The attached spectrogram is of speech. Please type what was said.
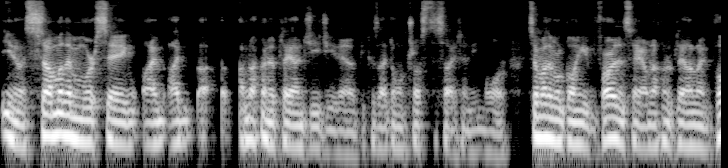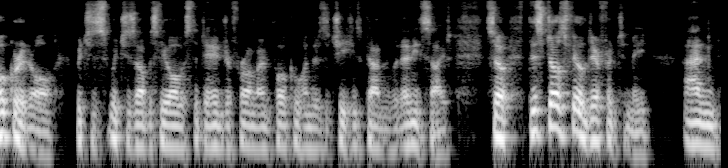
you know some of them were saying, "I'm I'm uh, I'm not going to play on GG now because I don't trust the site anymore." Some of them were going even further and saying, "I'm not going to play online poker at all," which is which is obviously always the danger for online poker when there's a cheating scandal with any site. So this does feel different to me, and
